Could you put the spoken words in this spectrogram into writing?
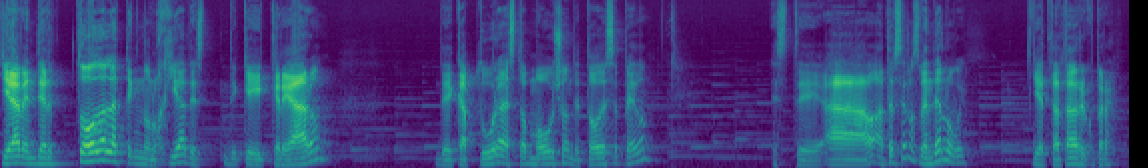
Y era vender toda la tecnología de, que crearon, de captura, stop motion, de todo ese pedo, este, a, a terceros, venderlo, güey. Y tratar de recuperar.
